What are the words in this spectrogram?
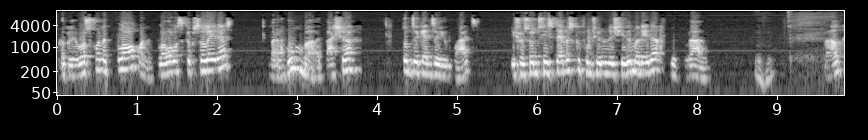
però que llavors quan et plou quan et plou a les capçaleres barrabumba, et baixa tots aquests aiguats i això són sistemes que funcionen així de manera natural uh -huh. Val?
